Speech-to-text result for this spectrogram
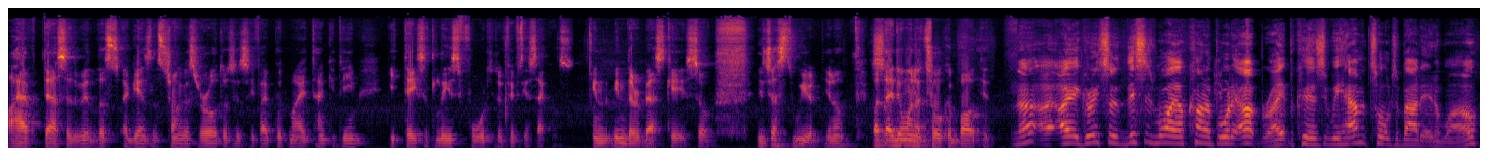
I have tested with this against the strongest rotos is If I put my tanky team, it takes at least 40 to 50 seconds in in their best case. So it's just weird, you know. But so, I don't want to talk about it. No, I, I agree. So this is why I kind of brought it up, right? Because we haven't talked about it in a while.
